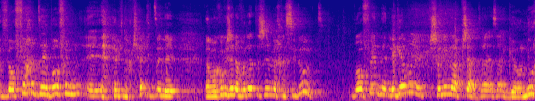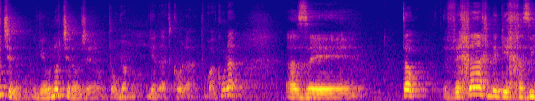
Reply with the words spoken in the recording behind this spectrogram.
והופך את זה באופן, לוקח את זה למקום של עבודת השם וחסידות. באופן לגמרי שונה מהפשט, זה, זה הגאונות שלו, הגאונות שלו, שהוא גם ידע את כל התורה כולה. אז אה, טוב, וכך בגחזי.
